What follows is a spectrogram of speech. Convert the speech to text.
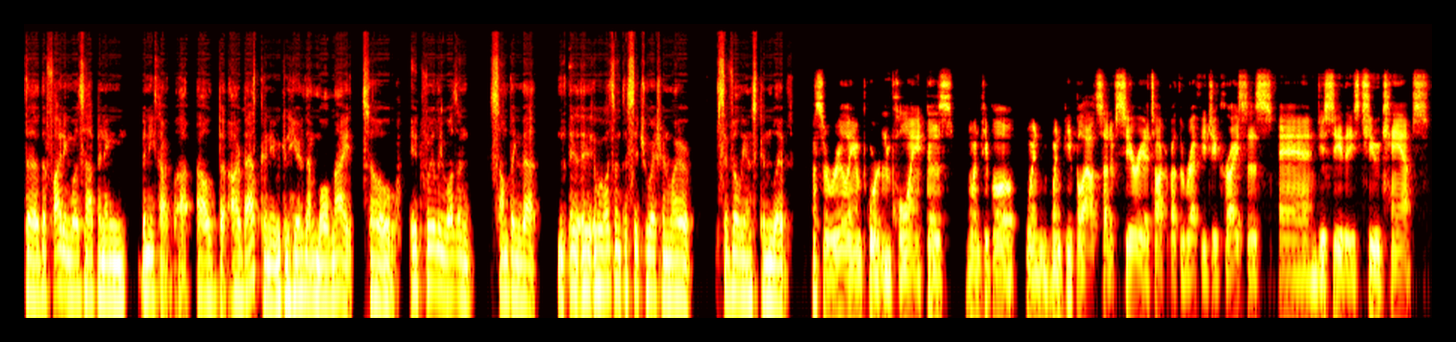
the the fighting was happening beneath our, uh, our our balcony. We can hear them all night. So it really wasn't something that it, it wasn't a situation where civilians can live. That's a really important point because when people when when people outside of Syria talk about the refugee crisis and you see these two camps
